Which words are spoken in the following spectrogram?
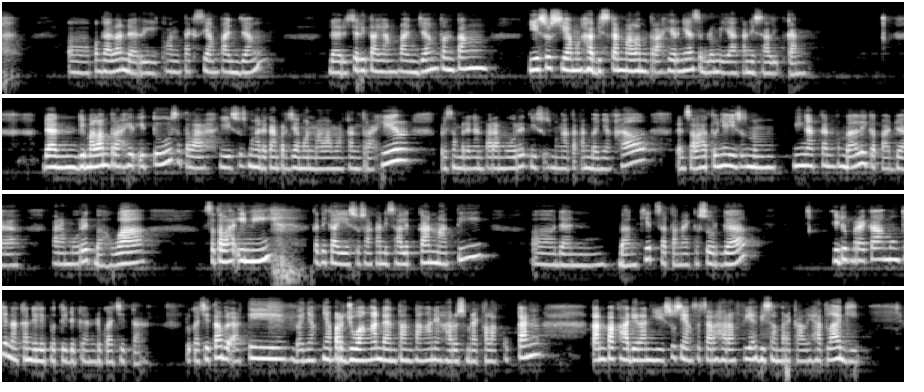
eh, penggalan dari konteks yang panjang, dari cerita yang panjang tentang Yesus yang menghabiskan malam terakhirnya sebelum ia akan disalibkan. Dan di malam terakhir itu setelah Yesus mengadakan perjamuan malam makan terakhir bersama dengan para murid, Yesus mengatakan banyak hal dan salah satunya Yesus mengingatkan kembali kepada para murid bahwa setelah ini ketika Yesus akan disalibkan mati eh, dan bangkit serta naik ke surga, hidup mereka mungkin akan diliputi dengan duka cita. Duka cita berarti banyaknya perjuangan dan tantangan yang harus mereka lakukan tanpa kehadiran Yesus yang secara harafiah bisa mereka lihat lagi.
